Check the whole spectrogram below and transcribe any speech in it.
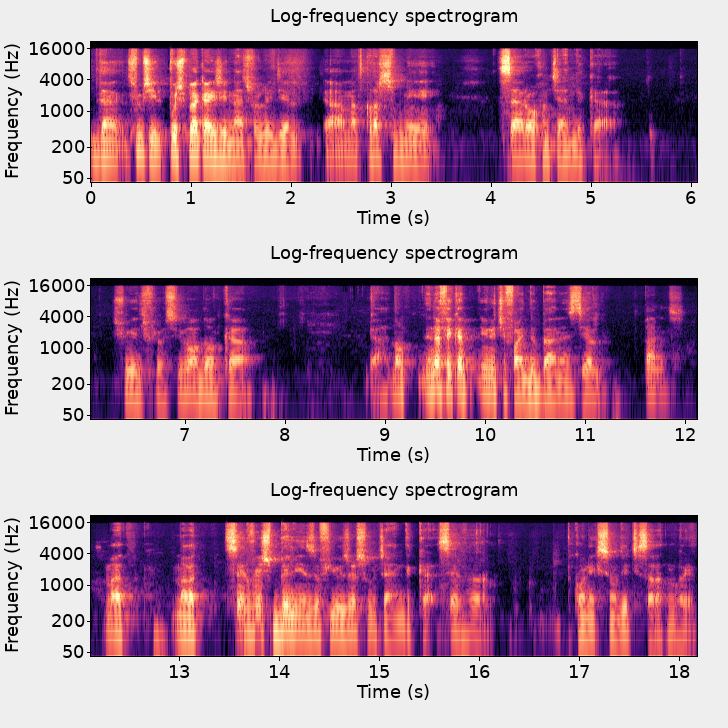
donc فهمتي ال pushback غيجي naturally ديال آه، ما تقدرش تبني صاروخ انت عندك آه، شوية د الفلوس bon donc donc هنا فيك you need to find the balance ديال balance ما ما غتسيرفيش billions of users وانت عندك serveur connexion ديال اتصالات المغرب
